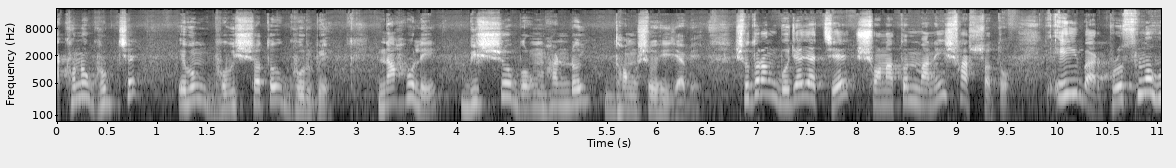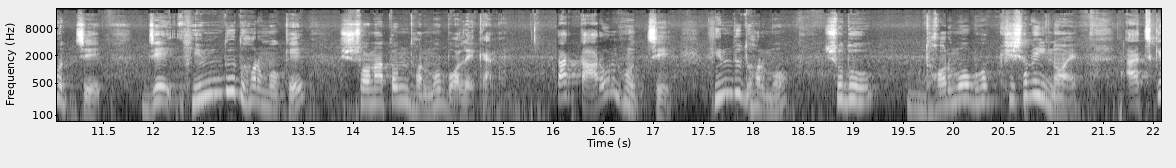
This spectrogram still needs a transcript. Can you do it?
এখনও ঘুরছে এবং ভবিষ্যতেও ঘুরবে। না হলে বিশ্ব ব্রহ্মাণ্ডই ধ্বংস হয়ে যাবে। সুতরাং বোঝা যাচ্ছে সনাতন মানেই শাশ্বত। এইবার প্রশ্ন হচ্ছে যে হিন্দু ধর্মকে সনাতন ধর্ম বলে কেন? তার কারণ হচ্ছে হিন্দু ধর্ম শুধু ধর্মভোগ হিসাবেই নয়। আজকে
